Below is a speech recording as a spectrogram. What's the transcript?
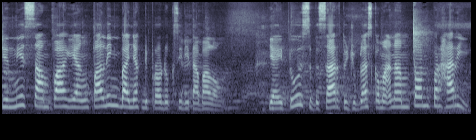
jenis sampah yang paling banyak diproduksi di Tabalong, yaitu sebesar 17,6 ton per hari.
